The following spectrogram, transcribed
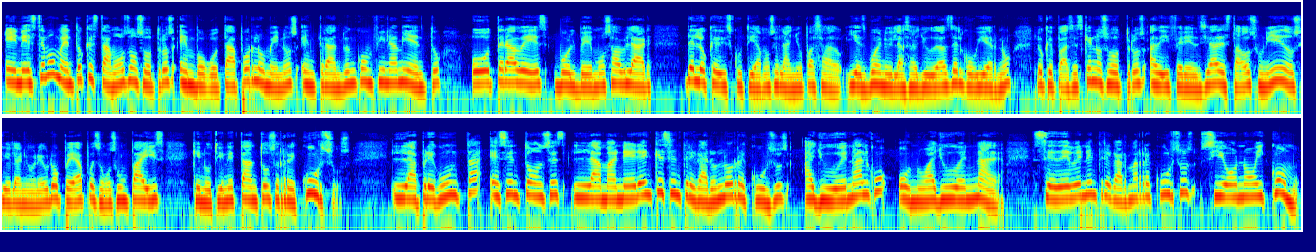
En este momento que estamos nosotros en Bogotá, por lo menos entrando en confinamiento, otra vez volvemos a hablar de lo que discutíamos el año pasado. Y es bueno, y las ayudas del gobierno, lo que pasa es que nosotros, a diferencia de Estados Unidos y de la Unión Europea, pues somos un país que no tiene tantos recursos. La pregunta es entonces, ¿la manera en que se entregaron los recursos ayudó en algo o no ayudó en nada? ¿Se deben entregar más recursos, sí o no, y cómo?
